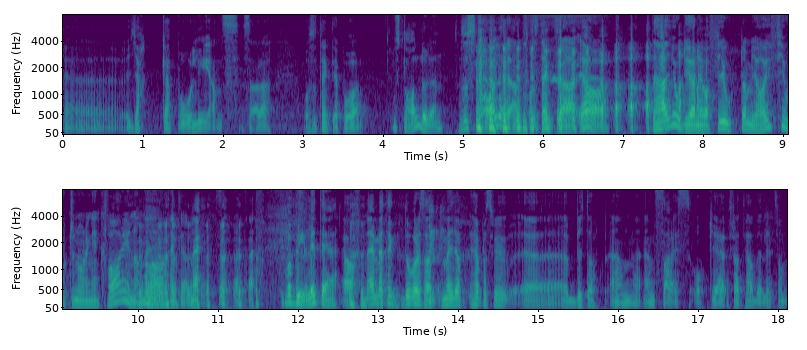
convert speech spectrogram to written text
eh, jacka på Åhléns. Och så tänkte jag på, hur stal du den? och så stal jag den. Och så tänkte jag, ja, det här gjorde jag när jag var 14, men jag har ju 14-åringen kvar inom mig. Tänkte jag. Nej. Vad billigt det är. Ja, nej, men jag tänkte, då var det så här, men jag helt plötsligt eh, byta upp en, en size. Och eh, för att jag hade liksom,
